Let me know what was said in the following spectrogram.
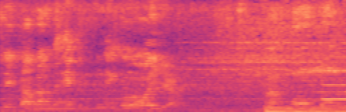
gampang tak eduk ning Oh iya. ngomong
